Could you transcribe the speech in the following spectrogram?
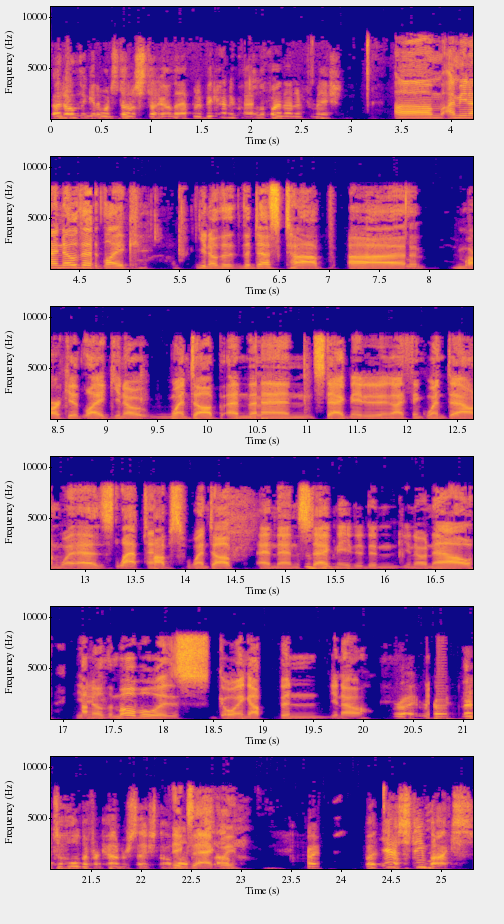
I don't think anyone's done a study on that, but it'd be kind of cool to find that information. Um, I mean, I know that like, you know, the the desktop uh market like you know went up and then stagnated and I think went down as laptops went up and then stagnated and you know now you know the mobile is going up and you know Right, right. That's a whole different conversation. exactly. Right. But yeah, Steambox.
